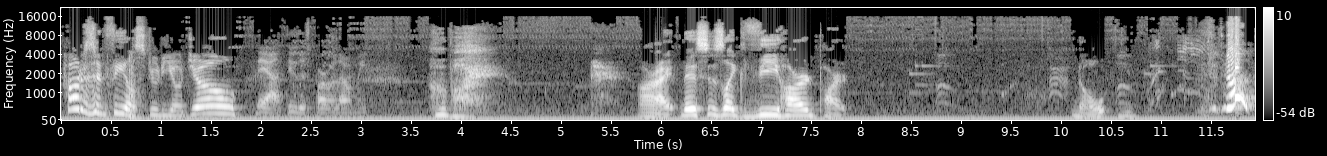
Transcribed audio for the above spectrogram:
How does it feel, Studio Joe? Yeah, do this part without me. Oh boy. All right, this is like the hard part. No. you- No!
